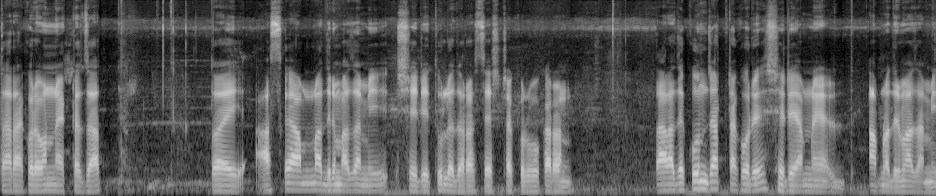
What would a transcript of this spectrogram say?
তারা করে অন্য একটা জাত। তো এই আজকে আপনাদের মাঝে আমি সেটি তুলে ধরার চেষ্টা করব, কারণ তারা যে কোন জাতটা করে সেটি আপনার আপনাদের মাঝে আমি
